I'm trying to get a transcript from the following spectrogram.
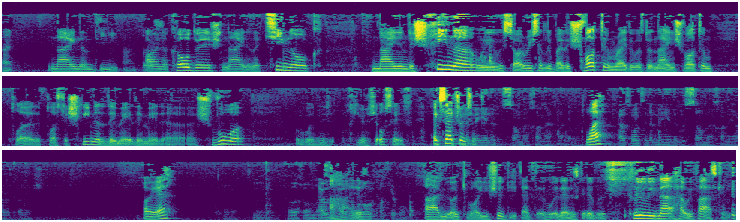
Right. Nine and the Ah, Aron Kodesh, nine and the Tinok, nine and the Shechina. We, we saw recently by the Shvatim, right? There was the nine Shvatim plus, plus the Shechina that they made. They made a Shvua, Yosef, etc. once in etc. a minyan that was Somach on that, by the way. What? I was once in a minyan that was Somach on the Aron Kodesh. Oh yeah. I was, Ah, I was a it little is- uncomfortable. Um, okay, well, you should be. That that is clearly not how we pass can.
